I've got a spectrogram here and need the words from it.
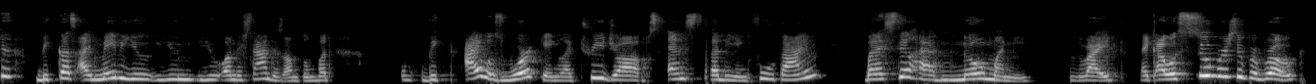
because I maybe you you you understand this, Anton, but be, I was working like three jobs and studying full time but I still had no money, right? Like I was super, super broke.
